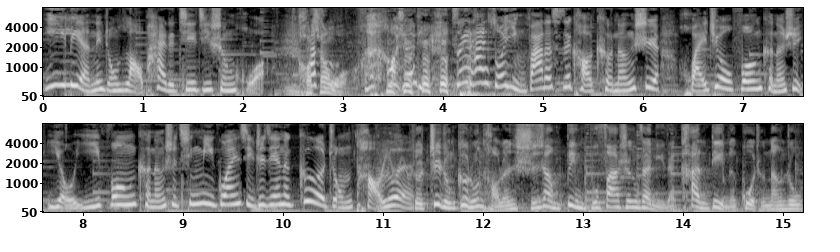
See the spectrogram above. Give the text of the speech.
依恋那种老派的阶级生活，好像我，好像你，所以他所引发的思考可能是怀旧风，可能是友谊风，可能是亲密关系之间的各种讨论。就这种各种讨论，实际上并不发生在你在看电影的过程当中，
